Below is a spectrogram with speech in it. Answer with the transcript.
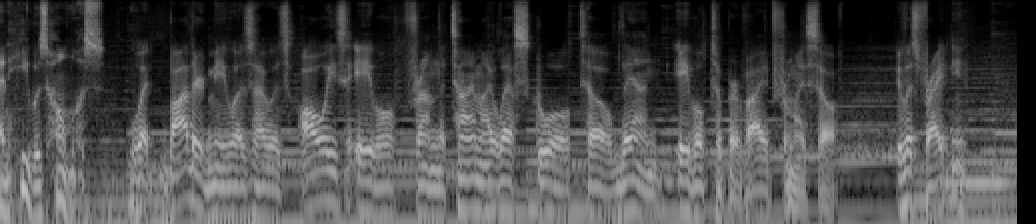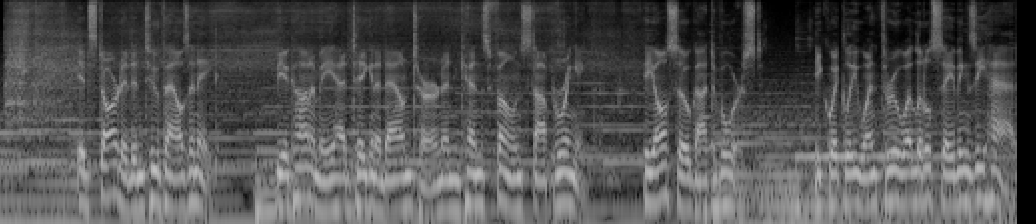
and he was homeless. What bothered me was I was always able, from the time I left school till then, able to provide for myself. It was frightening. It started in 2008. The economy had taken a downturn and Ken's phone stopped ringing. He also got divorced. He quickly went through what little savings he had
